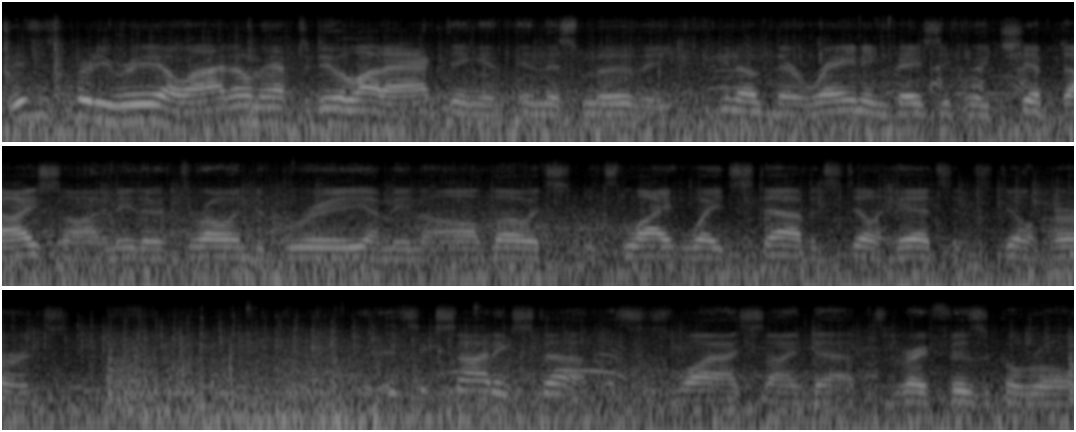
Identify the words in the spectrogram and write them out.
This is pretty real. I don't have to do a lot of acting in, in this movie. You know, they're raining basically chipped ice on me. They're throwing debris. I mean, although it's it's lightweight stuff, it still hits. It still hurts. It's exciting stuff. This is why I signed up. It's a very physical role.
